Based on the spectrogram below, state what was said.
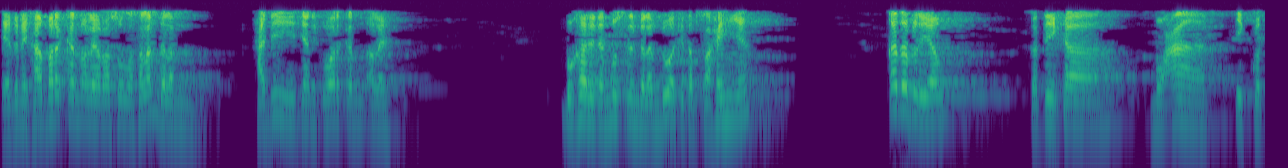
Yaitu dikabarkan oleh Rasulullah SAW dalam hadis yang dikeluarkan oleh Bukhari dan Muslim dalam dua kitab sahihnya. Kata beliau, ketika Mu'ad ikut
